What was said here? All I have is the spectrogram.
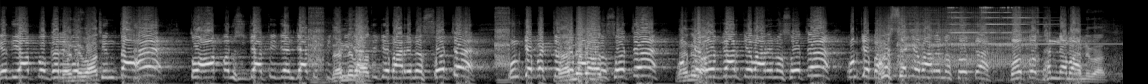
यदि आपको गरीबों की चिंता है तो आप अनुसूचित जाति जनजाति पिछड़ी जाति के बारे में सोचें उनके बच्चों के बारे में सोचे उनके रोज़गार के बारे में सोचें उनके भविष्य के बारे में सोचें। बहुत बहुत धन्यवाद। धन्यवाद।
